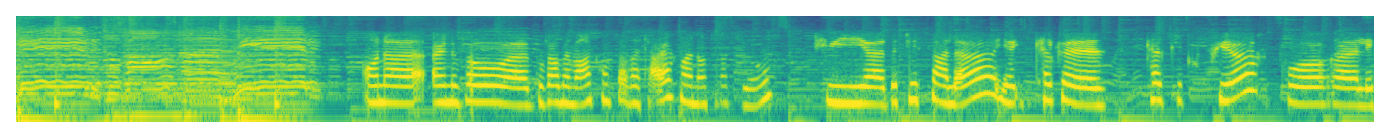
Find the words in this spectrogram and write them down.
Il lui faut vendre, il lui faut On a un nouveau euh, gouvernement conservateur en Ontario. Puis euh, depuis ce temps-là, il y a quelques quelques coupures pour euh, les,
